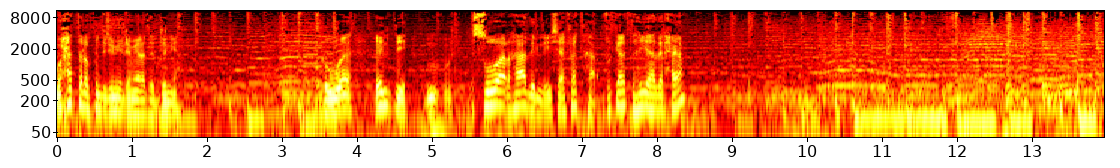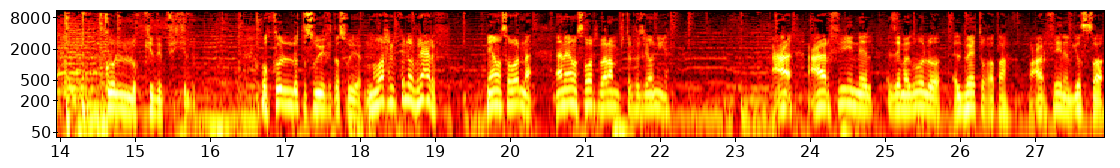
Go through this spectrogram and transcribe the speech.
وحتى لو كنت جميل جميلات الدنيا. هو أنت الصور هذه اللي شايفتها فكرتها هي هذه الحياة؟ كله كذب في كذب وكله تصوير في تصوير. ما هو إحنا كلنا بنعرف. ياما صورنا. أنا ياما صورت برامج تلفزيونية. عارفين زي ما يقولوا البيت وغطاه وعارفين القصة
